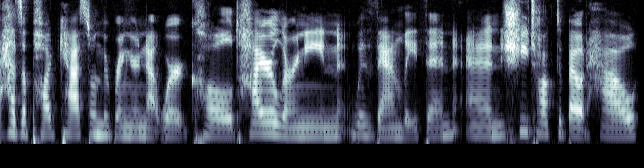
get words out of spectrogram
has a podcast on the ringer network called higher learning with van lathan and she talked about how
